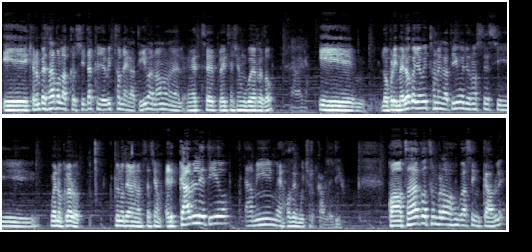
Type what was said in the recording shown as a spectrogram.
Y quiero empezar por las cositas que yo he visto negativas, ¿no? En, el- en este PlayStation VR 2. A ver, Y lo primero que yo he visto negativo, yo no sé si. Bueno, claro, que uno tiene una sensación. El cable, tío, a mí me jode mucho el cable, tío. Cuando estás acostumbrado a jugar sin cable,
